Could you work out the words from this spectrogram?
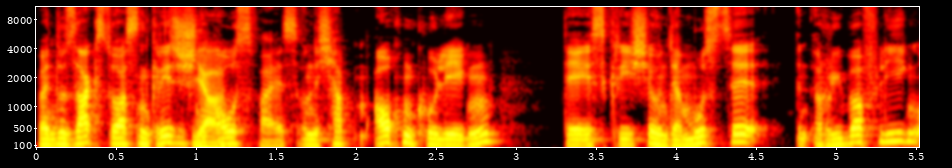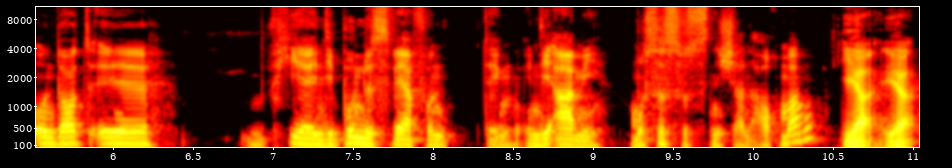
Wenn du sagst, du hast einen griechischen Ja. Ausweis und ich habe auch einen Kollegen, der ist Grieche und der musste rüberfliegen und dort äh, hier in die Bundeswehr von Ding, in die Army. Musstest du es nicht dann auch machen? Ja, ja.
